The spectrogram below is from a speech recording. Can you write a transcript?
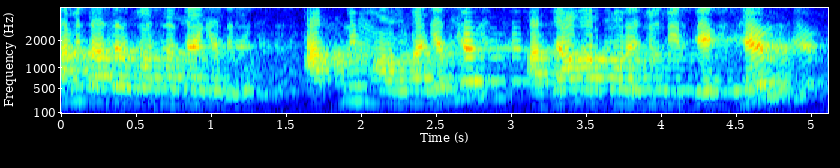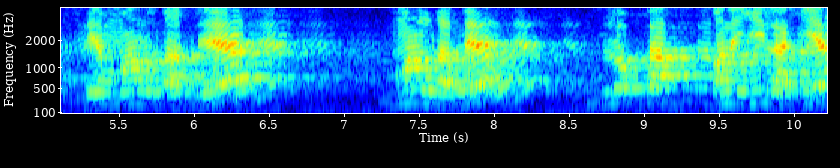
আমি তাদের বসার জায়গা দিব। আপনি মালদা গেছেন আর যাওয়ার পরে যদি দেখছেন যে মালদাতে মালদাতে লোকটা মানে ই লাগিয়ে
